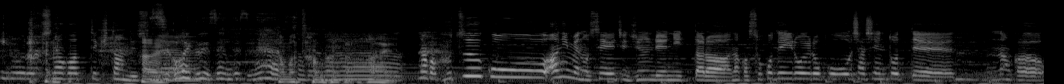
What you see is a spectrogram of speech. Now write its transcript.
えーいろいろつながってきたんですね。はい。すごい偶然ですね。たまたま。は。はい。なんか普通こうアニメの聖地巡礼に行ったらなんかそこでいろいろこう写真撮ってなんか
